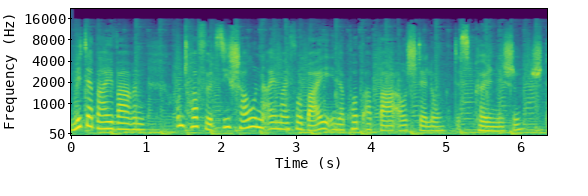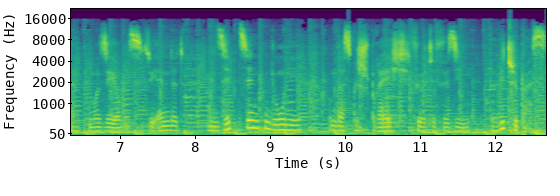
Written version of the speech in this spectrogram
mit dabei waren und hoffe, Sie schauen einmal vorbei in der Pop-up-Bar-Ausstellung des Kölnischen Stadtmuseums. Sie endet am 17. Juni und das Gespräch führte für Sie Birgit Schippers.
